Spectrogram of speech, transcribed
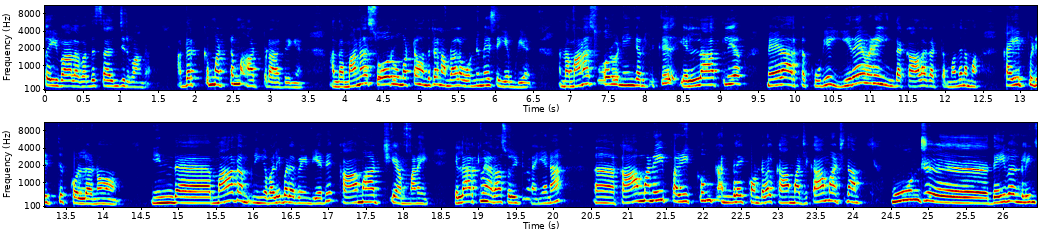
தொய்வால் வந்து செஞ்சிருவாங்க அதற்கு மட்டும் ஆட்படாதீங்க. அந்த மன சோர்வு மட்டும் வந்துட்டு நம்மளால் ஒன்றுமே செய்ய முடியாது. அந்த மன சோர்வு நீங்கிறதுக்கு எல்லாத்துலேயும் மேலாக இருக்கக்கூடிய இறைவனை இந்த காலகட்டம் வந்து நம்ம கைப்பிடித்து கொள்ளணும். இந்த மாதம் நீங்கள் வழிபட வேண்டியது காமாட்சி அம்மனை. எல்லாருக்குமே அதான் சொல்லிட்டு வரேன். ஏன்னா காமனை பழிக்கும் கண்களை கொண்டவள் காமாட்சி. காமாட்சி தான் மூன்று தெய்வங்களின்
